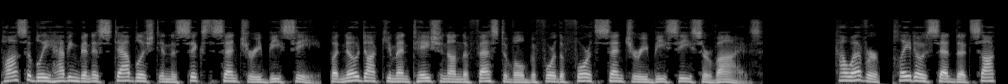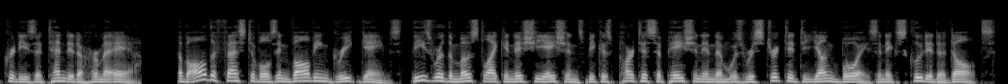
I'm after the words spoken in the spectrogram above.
possibly having been established in the 6th century BC, but no documentation on the festival before the 4th century BC survives. However, Plato said that Socrates attended a Hermaea. Of all the festivals involving Greek games, these were the most like initiations because participation in them was restricted to young boys and excluded adults.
